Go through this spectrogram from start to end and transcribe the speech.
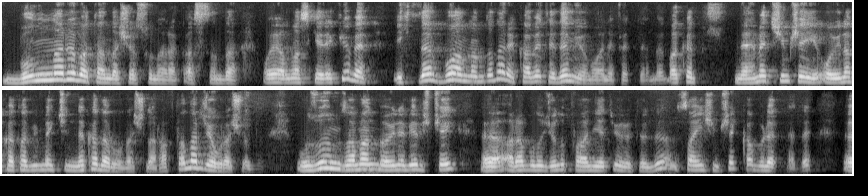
Bunları vatandaşa sunarak aslında oy alması gerekiyor ve iktidar bu anlamda da rekabet edemiyor muhalefetle. Bakın Mehmet Şimşek'i oyuna katabilmek için ne kadar uğraştılar? Haftalarca uğraşıldı. Uzun zaman böyle bir şey e, arabuluculuk faaliyeti yürütüldü. Sayın Şimşek kabul etmedi. E,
